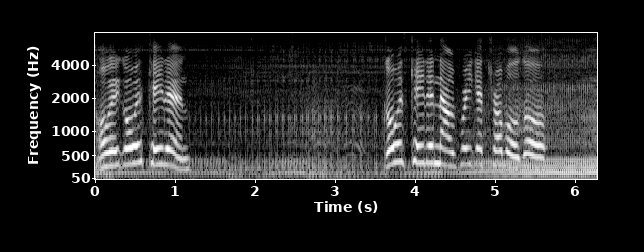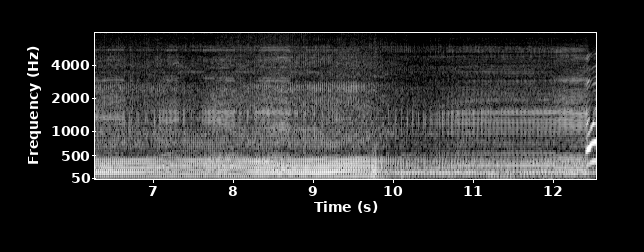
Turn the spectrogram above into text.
Okay, go with Kaden. Go with Kaden now before you get trouble. Go. Go with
